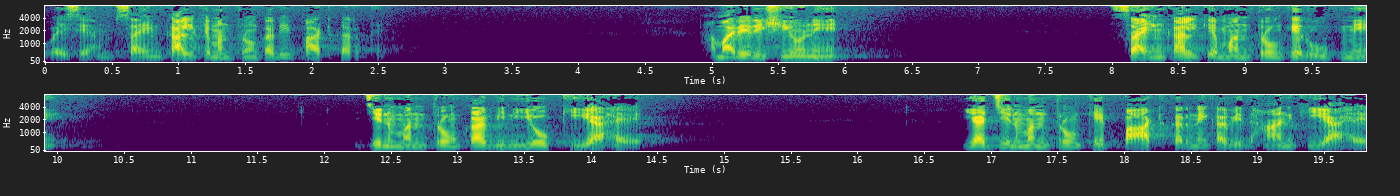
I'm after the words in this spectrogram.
वैसे हम सायंकाल के मंत्रों का भी पाठ करते हैं। हमारे ऋषियों ने सायंकाल के मंत्रों के रूप में जिन मंत्रों का विनियोग किया है या जिन मंत्रों के पाठ करने का विधान किया है,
